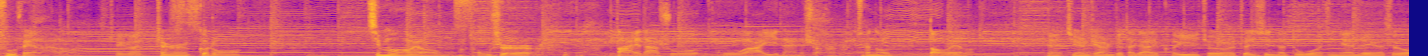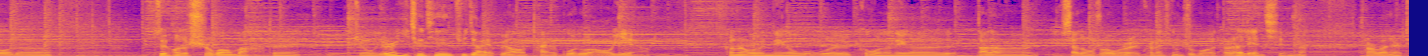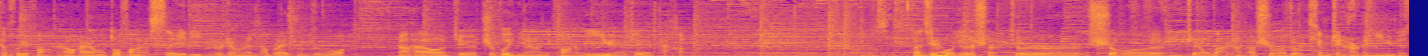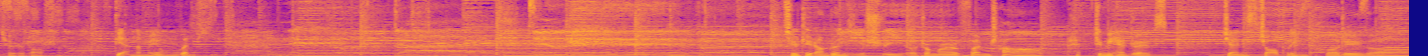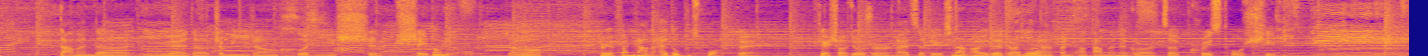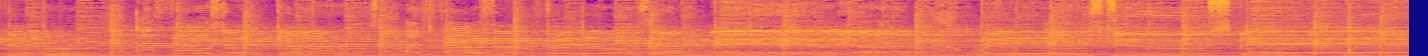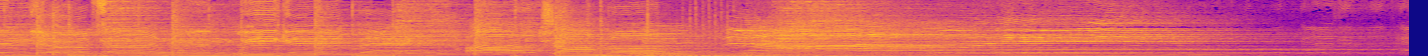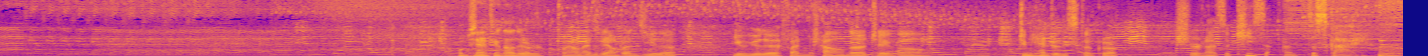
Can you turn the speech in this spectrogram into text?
苏菲也来了啊！这个真是各种亲朋好友、同事、大爷大叔、姑姑阿姨、奶奶婶儿，全都到位了。对，既然这样，就大家可以就是专心的度过今天这个最后的最后的时光吧。对，这我觉得疫情期间居家也不要太过多熬夜啊。刚才我那个我我跟我的那个搭档夏冬说，我说快来听直播，他说他练琴呢，他说晚点听回放，然后还让我多放点四 AD。你说这种人他不来听直播，然后还要这个指挥你让你放什么音乐，这也太狠了。但其实我觉得是，就是适合这种晚上，他适合就是听这样的音乐，确实倒是点的没有问题。其实这张专辑是一个专门翻唱 Jimi Hendrix、Janis Joplin 和这个大门的音乐的这么一张合集，谁谁都有，然后而且翻唱的还都不错。对，这首就是来自这个新浪潮乐队 Duran Duran 翻唱大门的歌《The Crystal Ship》。今天听到的就是同样来自这张专辑的一个乐队翻唱的这个 Jimi Hendrix 的歌，是来自 Kiss and the Sky。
